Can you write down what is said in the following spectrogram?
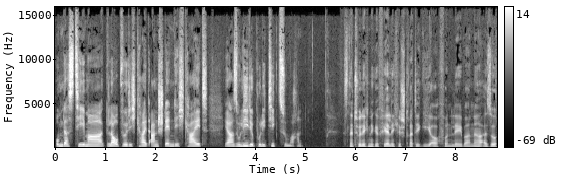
um das Thema Glaubwürdigkeit, Anständigkeit, ja, solide Politik zu machen? ist natürlich eine gefährliche Strategie auch von Labour. Ne? Also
